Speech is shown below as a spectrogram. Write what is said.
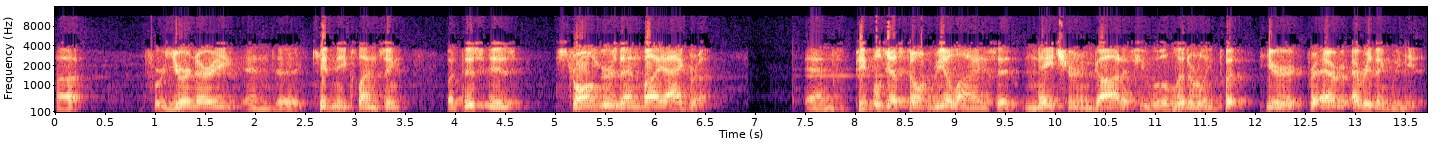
for urinary and uh, kidney cleansing, but this is stronger than Viagra. And people just don't realize that nature and God, if you will, literally put here for everything we needed.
